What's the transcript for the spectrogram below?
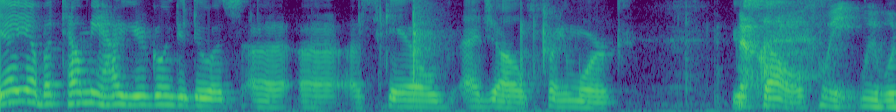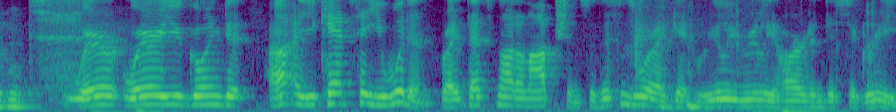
yeah, yeah. But tell me how you're going to do a scaled agile framework yourself. We we wouldn't. where where are you going to uh, you can't say you wouldn't right that's not an option so this is where i get really really hard and disagree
